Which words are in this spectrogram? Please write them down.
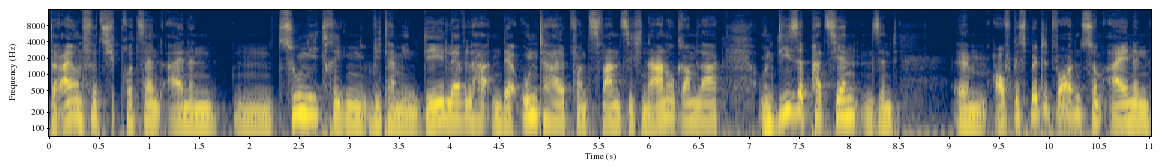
43 äh, Prozent einen zu niedrigen Vitamin D-Level hatten, der unterhalb von 20 Nanogramm lag. Und diese Patienten sind ähm, aufgesplittet worden. Zum einen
